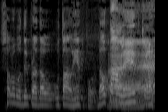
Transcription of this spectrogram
Salão modelo para dar o, o talento, pô. Dá o talento, cara.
